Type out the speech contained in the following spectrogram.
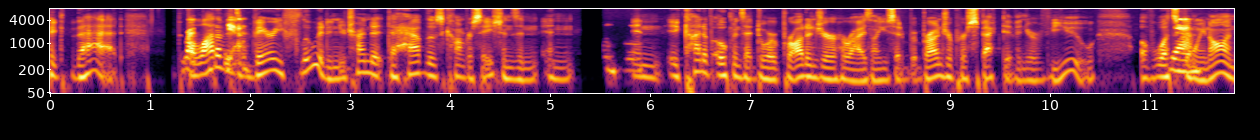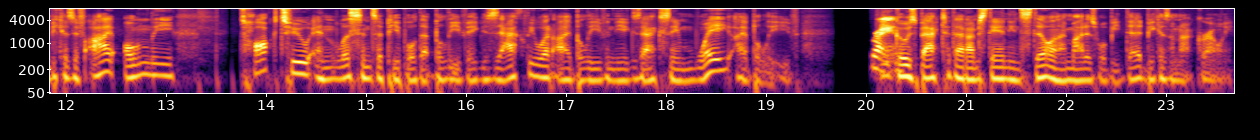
like that, a lot of it's Yeah. very fluid and you're trying to, to have those conversations and and Mhm. and it kind of opens that door, broadens your horizon, like you said, broadens your perspective and your view of what's Yeah. going on. Because if I only talk to and listen to people that believe exactly what I believe in the exact same way I believe, Right. it goes back to that I'm standing still and I might as well be dead because I'm not growing.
